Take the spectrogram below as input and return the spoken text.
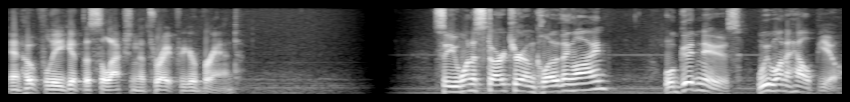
and hopefully you get the selection that's right for your brand. So you want to start your own clothing line? Well, good news. We want to help you.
